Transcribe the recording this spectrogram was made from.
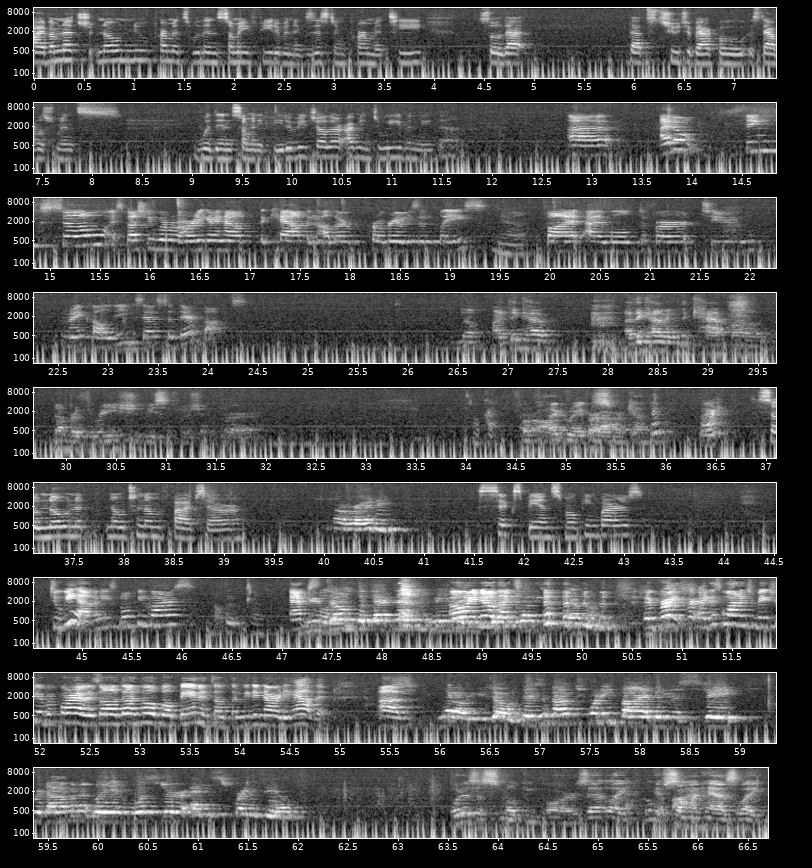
five, I'm not sure, no new permits within so many feet of an existing permittee. So that, that's two tobacco establishments within so many feet of each other. I mean, do we even need that? Uh, I don't think so, especially where we're already gonna have the cap and other programs in place. Yeah. But I will defer to my colleagues as to their thoughts. No, I think have, I think having the cap on number three should be sufficient for, Okay. for our, I agree. for our county. Alright? So no, n- no to number five, Sarah. All righty. Six, ban smoking bars. Do we have any smoking bars? You don't, but that doesn't mean. Oh, I know, that's, don't have them. right, right, I just wanted to make sure before I was all done, ho about banning something, we didn't already have it. Um, No, you don't. There's about 25 in the state, predominantly in Worcester and Springfield. What is a smoking bar? Is that like if someone has like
